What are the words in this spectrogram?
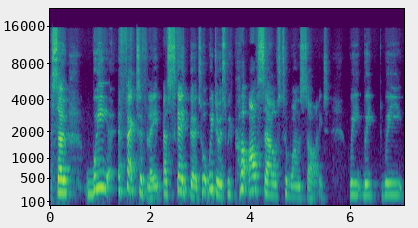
So we effectively as scapegoats what we do is we put ourselves to one side. We we we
